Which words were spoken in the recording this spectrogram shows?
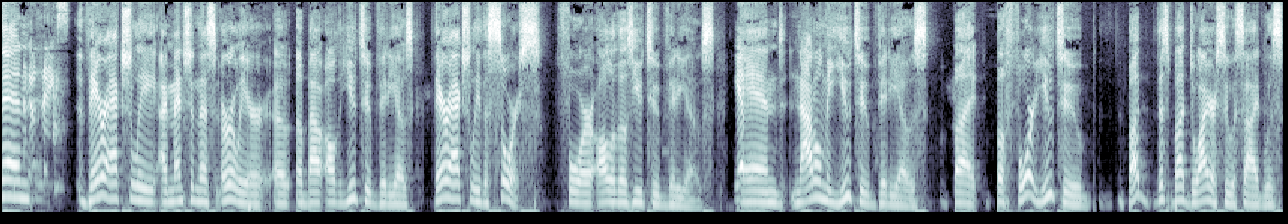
then Thanks. they're actually i mentioned this earlier uh, about all the youtube videos they're actually the source for all of those youtube videos Yep. and not only youtube videos but before youtube budd this budd dwyer suicide was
